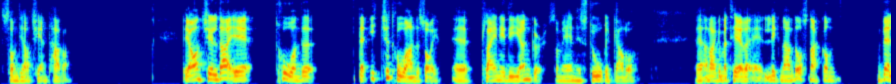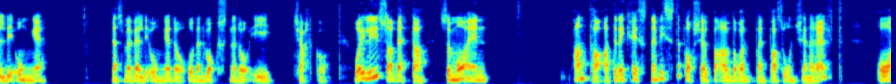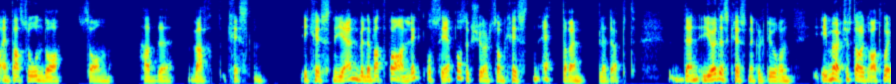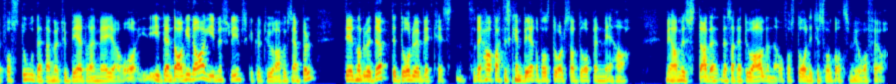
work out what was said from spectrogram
som de har tjent Herren. En annen kilde er troende den ikke-troende, sorry, eh, Pliny the Younger, som er en historiker, da. Eh, han argumenterer lignende og snakker om veldig unge, den som er veldig unge, da, og den voksne da, i kirka. I lys av dette så må en anta at de kristne visste forskjell på alderen på en person generelt, og en person da som hadde vært kristen i kristne hjem ville det vært vanlig å se på seg selv som kristen etter en ble døpt. Den jødisk-kristne kulturen i mye større grad tror jeg forsto dette mye bedre enn vi gjør. Og I den dag i dag, i muslimske kulturer f.eks., det er når du er døpt, det er da du er blitt kristen. Så de har faktisk en bedre forståelse av dåp enn vi har. Vi har mista disse ritualene og forstår det ikke så godt som vi gjorde før.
